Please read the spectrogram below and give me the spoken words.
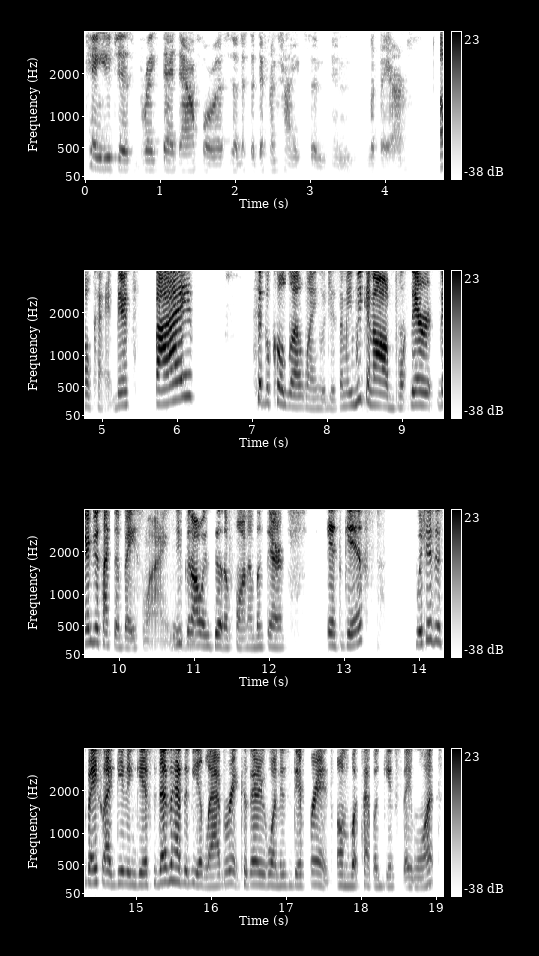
can you just break that down for us? You know, just the different types and, and what they are. Okay, there's five typical love languages. I mean, we can all they're they're just like the baseline. You mm-hmm. can always build upon them, but they're it's gifts, which is just basically like giving gifts. It doesn't have to be elaborate because everyone is different on what type of gifts they want,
